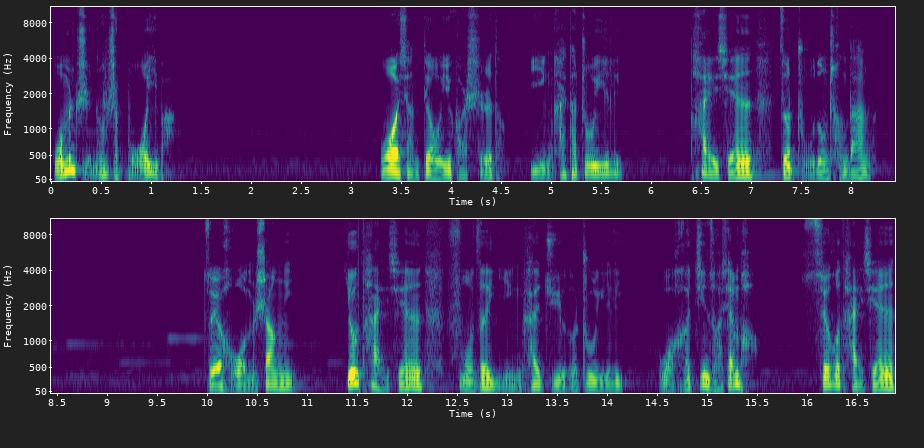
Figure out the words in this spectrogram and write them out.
我们只能是搏一把。我想丢一块石头。引开他注意力，太前则主动承担了。最后我们商议，由太前负责引开巨鳄注意力，我和金锁先跑，随后太前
